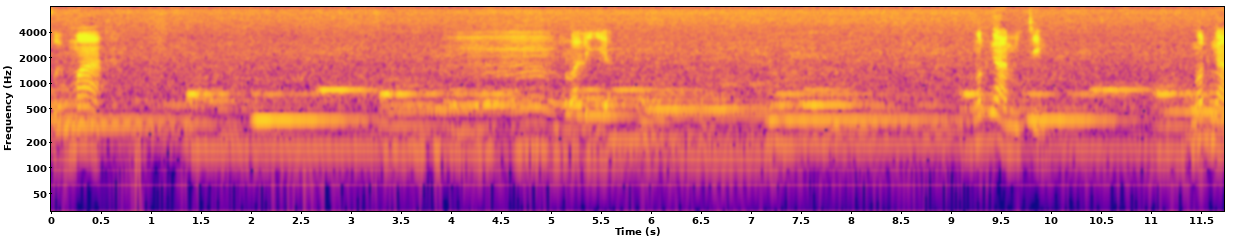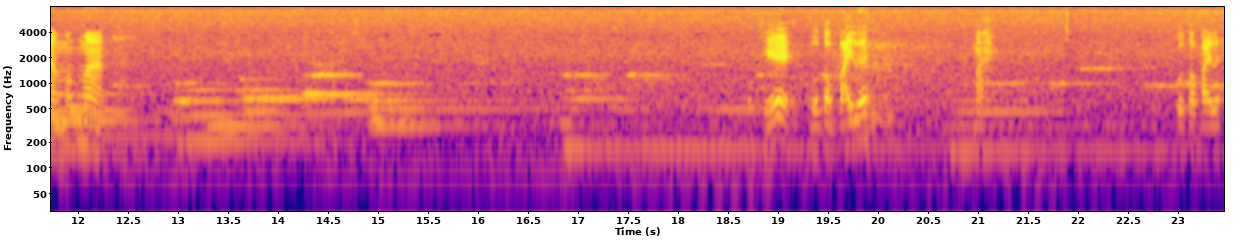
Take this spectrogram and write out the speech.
สวยมากอรายละเอียด งดงามจริง งดงามมาก ๆ เค ตัวต่อไปเลย มา ตัวต่อไปเลย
